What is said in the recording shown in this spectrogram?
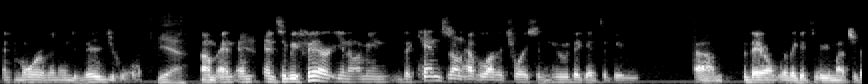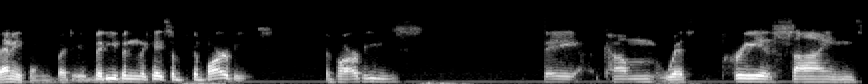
and more of an individual Yeah, um, and, and and to be fair, you know, I mean, the Kens don't have a lot of choice in who they get to be. Um, they don't really get to be much of anything. But but even in the case of the Barbies, the Barbies, they come with pre-assigned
